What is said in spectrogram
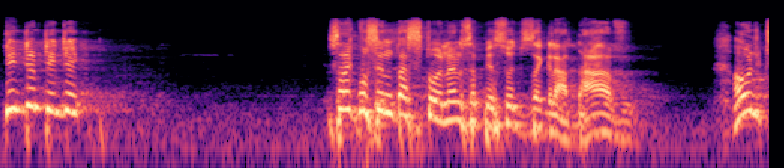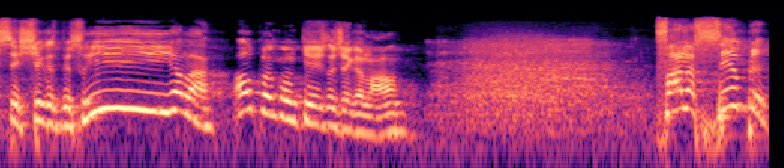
Tim, tim, Será que você não está se tornando essa pessoa desagradável? Aonde que você chega, as pessoas, ih, olha lá, olha o pão com queijo está chegando lá. Fala sempre,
